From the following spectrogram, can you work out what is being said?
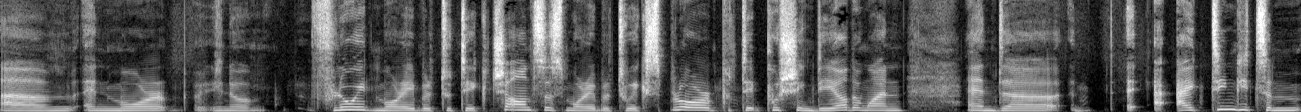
um, and more, you know, fluid, more able to take chances, more able to explore, pushing the other one, and uh, I- think it's a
